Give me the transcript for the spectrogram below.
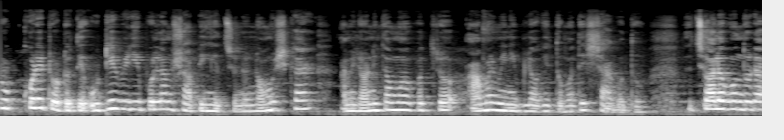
টুক করে টোটোতে উঠে বেরিয়ে পড়লাম শপিংয়ের জন্য। নমস্কার, আমি রনিতা মহাপাত্র, আমার মিনি ব্লগে তোমাদের স্বাগত। তো চলো বন্ধুরা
